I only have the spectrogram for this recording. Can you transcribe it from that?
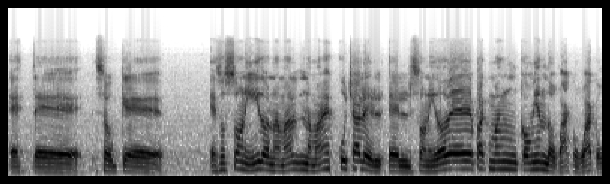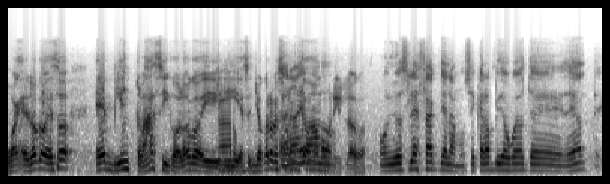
Este, so que esos sonidos, nada más, nada más escuchar el, el sonido de Pac-Man comiendo guaco, guaco, guaco. Es loco, eso es bien clásico, loco. Y, yo creo que eso nunca va a morir, loco. Un useless fact de la música de los videojuegos de, de antes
